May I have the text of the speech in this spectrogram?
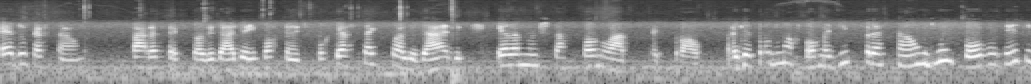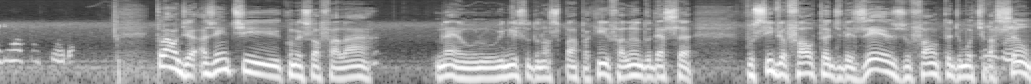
educação para a sexualidade é importante, porque a sexualidade, ela não está só no ato sexual, mas é toda uma forma de expressão de um povo dentro de uma cultura. Cláudia, a gente começou a falar, né, no início do nosso papo aqui, falando dessa possível falta de desejo, falta de motivação uhum.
